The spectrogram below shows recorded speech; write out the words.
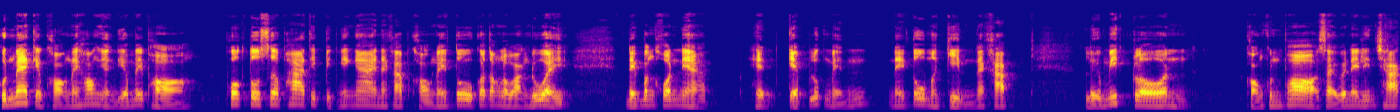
คุณแม่เก็บของในห้องอย่างเดียวไม่พอ พวกตู้เสื้อผ้าที่ปิดง่ายๆนะครับ ของในตู้ก็ต้องระวังด้วย เด็กบางคนเนี่ยเห็นเก็บลูกเหม็นในตู้มากินนะครับ หรือมีดโกนของคุณพ่อใส่ไว้ในลิ้นชัก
